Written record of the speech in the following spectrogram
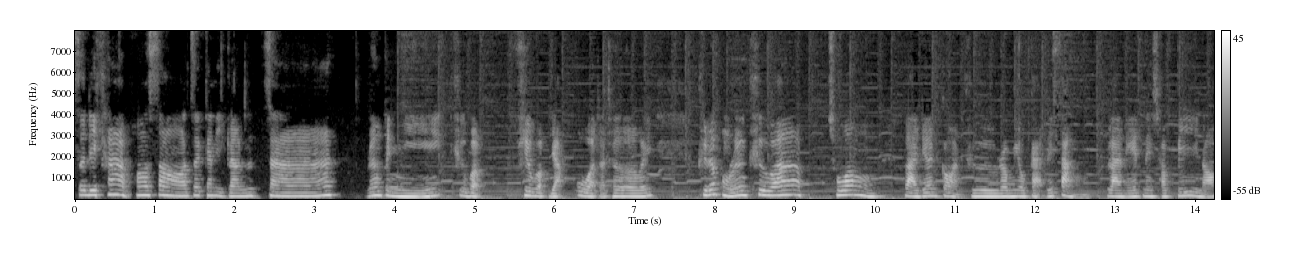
สวัสดีค่ะพ่อสอเจอกันอีกแล้วนะจ๊ะ เรื่องเป็นงี้คือแบบฟิลแบบอยากอวดอะเธอเอ้ยคือเรื่องของเรื่องคือว่าช่วง หลายเดือนก่อนคือเรามีโอกาสได้สั่งลาเนสในช้อปปีเนาะ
